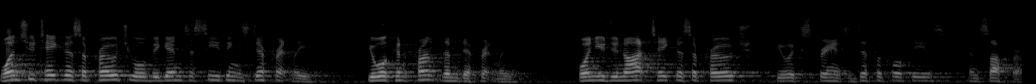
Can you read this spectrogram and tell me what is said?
Once you take this approach, you will begin to see things differently. You will confront them differently. When you do not take this approach, you experience difficulties and suffer.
